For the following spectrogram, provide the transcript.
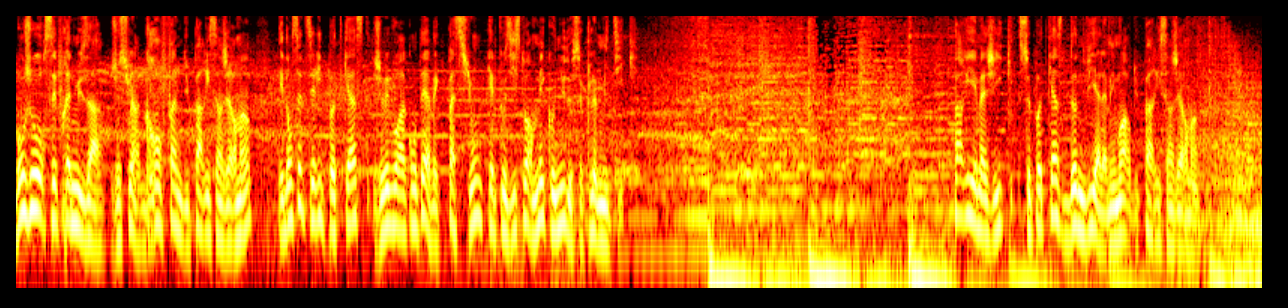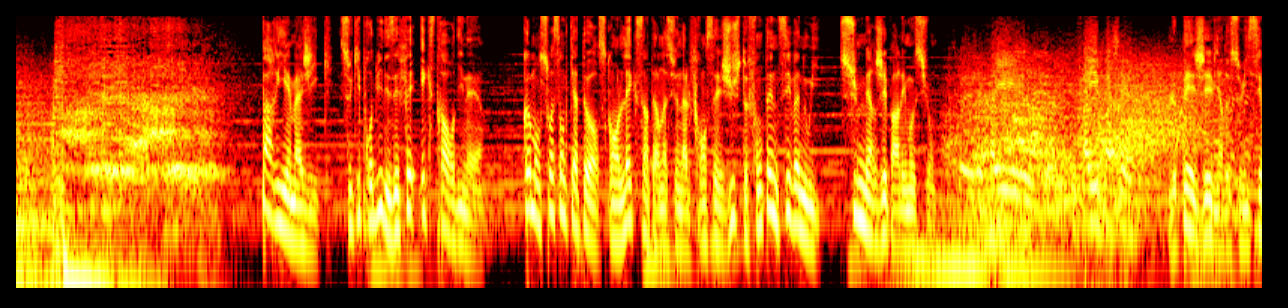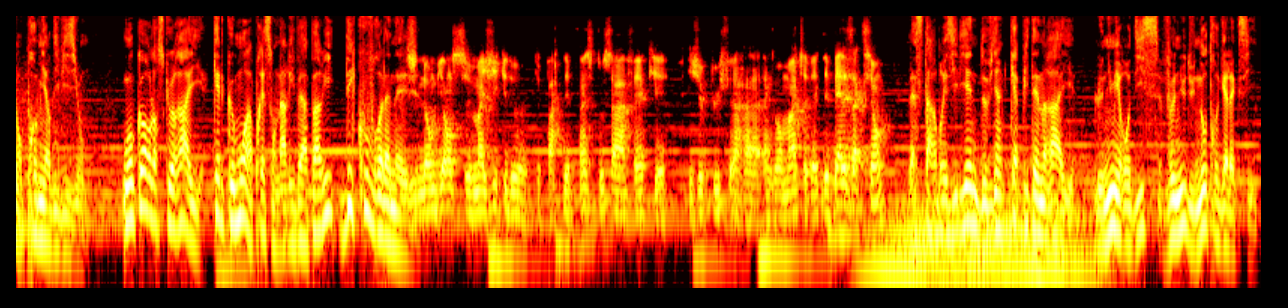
Bonjour, c'est Fred Musa. Je suis un grand fan du Paris Saint-Germain et dans cette série de podcasts, je vais vous raconter avec passion quelques histoires méconnues de ce club mythique. Paris est magique, ce podcast donne vie à la mémoire du Paris Saint-Germain. Paris est magique, ce qui produit des effets extraordinaires. Comme en 74 quand l'ex-international français Juste Fontaine s'évanouit, submergé par l'émotion. Le PSG vient de se hisser en première division. Ou encore lorsque Rai, quelques mois après son arrivée à Paris, découvre la neige. L'ambiance magique de, Parc des Princes, tout ça a fait que j'ai pu faire un grand match avec des belles actions. La star brésilienne devient capitaine Rai, le numéro 10 venu d'une autre galaxie.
